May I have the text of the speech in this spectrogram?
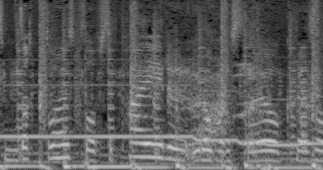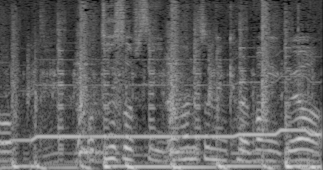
짐작도 할 수 없이 파일을 잃어버렸어요. 그래서 어쩔 수 없이 이번 한 주는 결방이고요.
